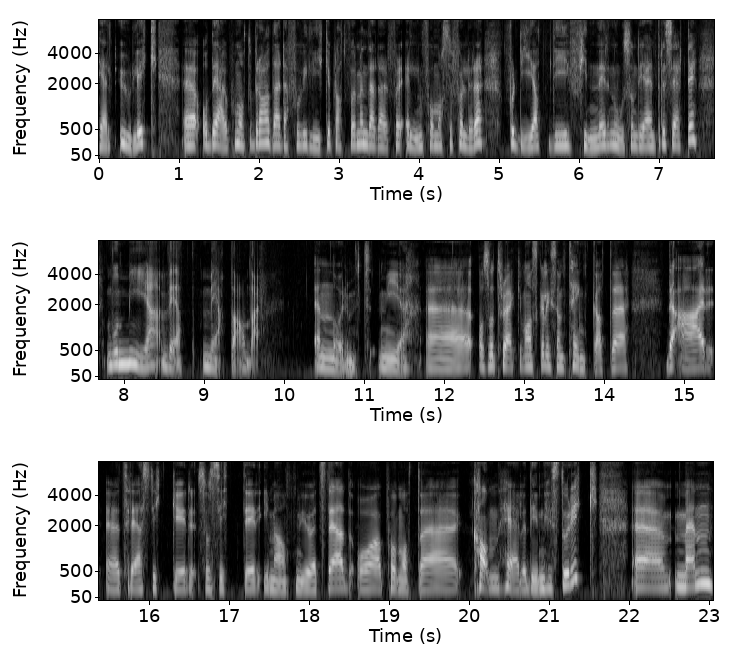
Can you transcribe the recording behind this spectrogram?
helt ulik. Eh, og det er jo på en måte bra. Det er derfor vi liker plattformen. Det er derfor Ellen får masse følgere. Fordi at de finner noe som de er interessert i. Hvor mye vet Meta om deg? Enormt mye. Eh, og så tror jeg ikke man skal liksom tenke at det, det er eh, tre stykker som sitter i Mountain View et sted og på en måte kan hele din historikk. Eh, men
